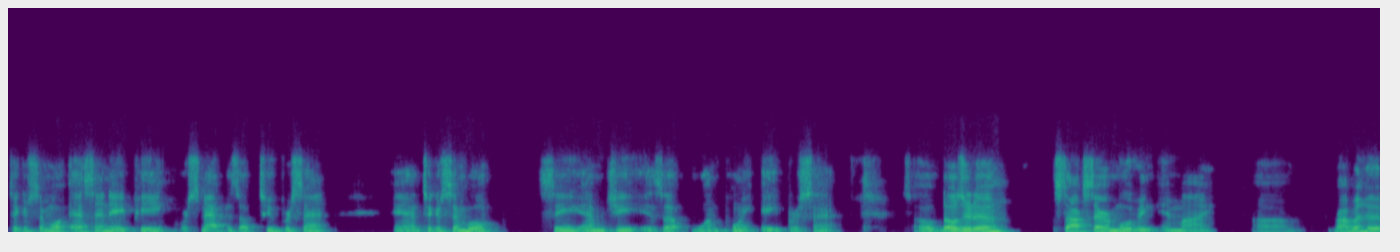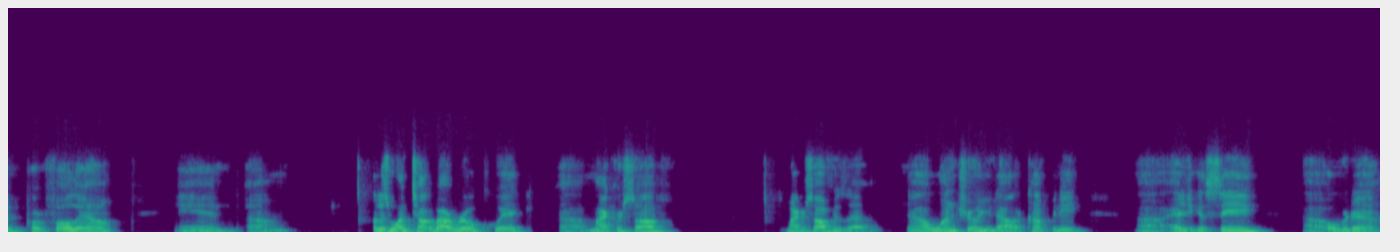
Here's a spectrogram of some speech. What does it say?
ticker symbol SNAP or SNAP is up 2%. And ticker symbol CMG is up 1.8%. So those are the stocks that are moving in my uh, Robinhood portfolio. And um, I just want to talk about real quick uh, Microsoft. Microsoft is a now $1 trillion company. Uh, as you can see, uh, over the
